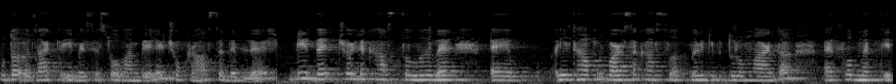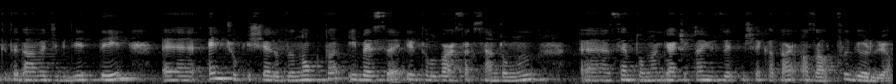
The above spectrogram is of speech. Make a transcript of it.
Bu da özellikle İBS'si olan bireyleri çok rahatsız edebilir. Bir de çölyak hastalığı ve e, iltihaplı bağırsak hastalıkları gibi durumlarda e, FODMAP diyeti tedavi edici değil. E, en çok işe yaradığı nokta İBS, irritable bağırsak sendromunun e, semptomlarını gerçekten %70'e kadar azalttığı görülüyor.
